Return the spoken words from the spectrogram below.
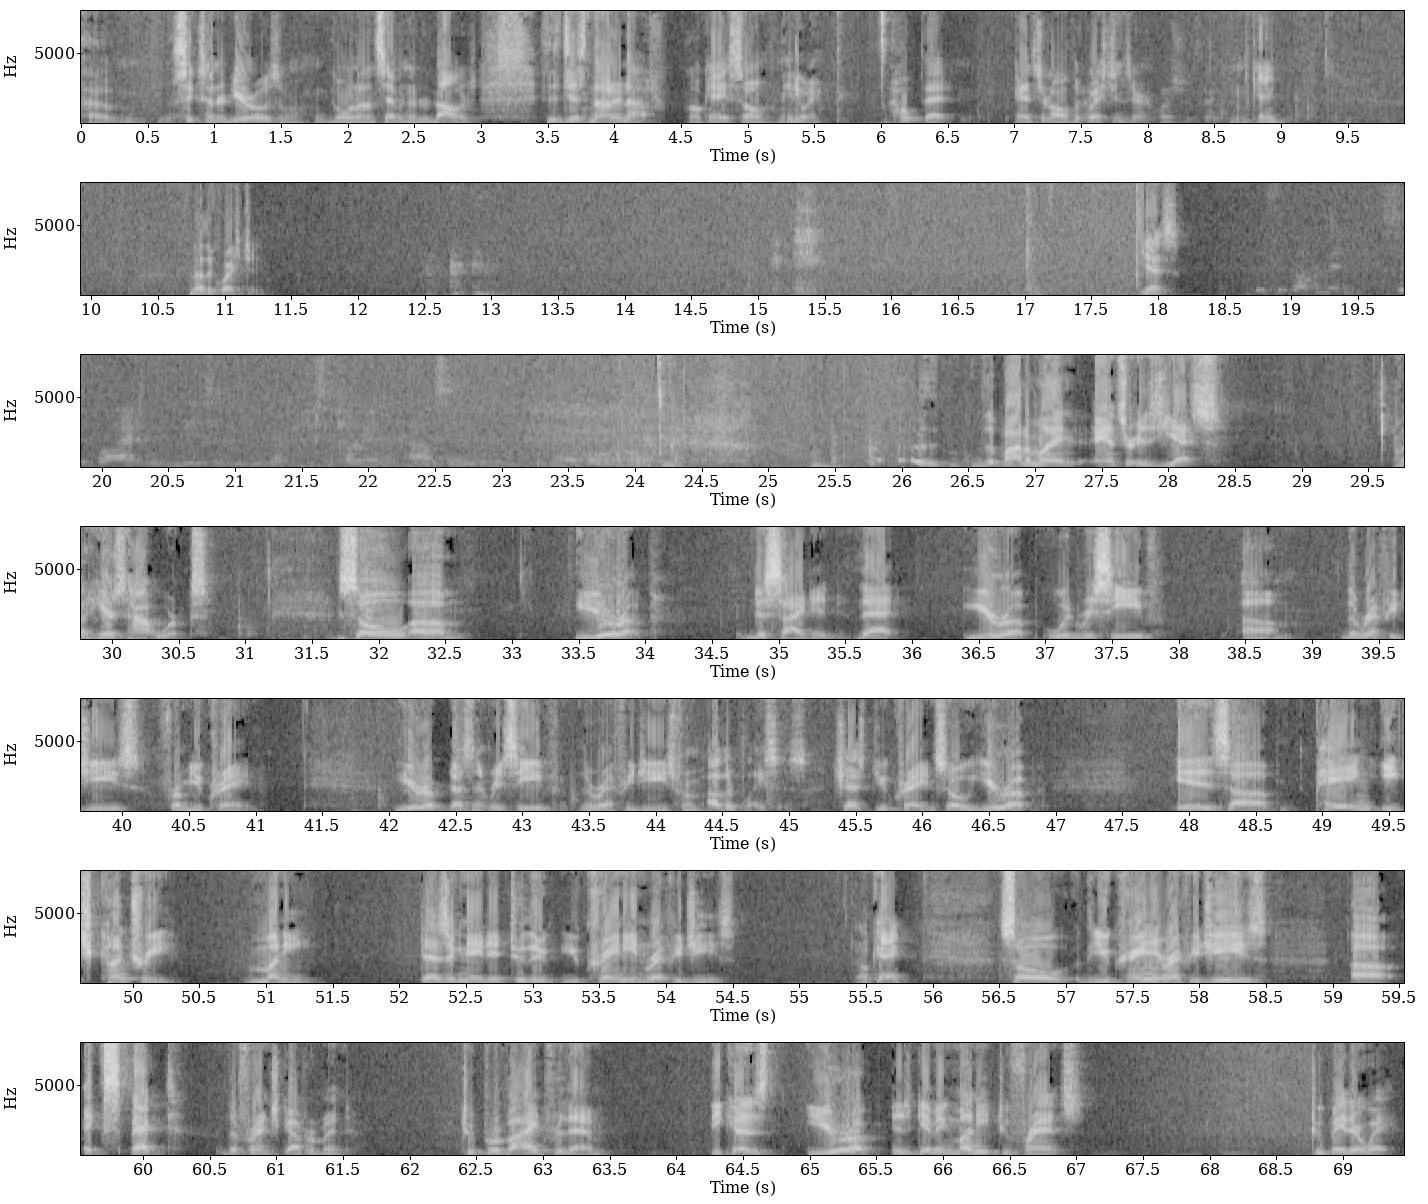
um, 600 euros going on $700. It's just not enough. Okay, so anyway, I hope that answered all the questions there. Questions, thank you. Okay? Another question. Yes? Does the government supply the needs of the refugee come like housing and medical and all? that? The bottom line answer is yes. But here's how it works. So, um, Europe decided that Europe would receive um, the refugees from Ukraine. Europe doesn't receive the refugees from other places, just Ukraine. So, Europe is uh, paying each country money designated to the Ukrainian refugees. Okay? So the Ukrainian refugees uh, expect the French government to provide for them because Europe is giving money to France to pay their way.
